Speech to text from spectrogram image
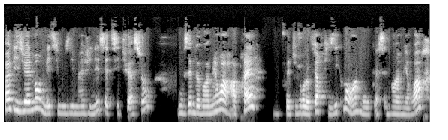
pas visuellement, mais si vous imaginez cette situation, vous êtes devant un miroir. Après, vous pouvez toujours le faire physiquement, hein, vous vous placez devant un miroir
